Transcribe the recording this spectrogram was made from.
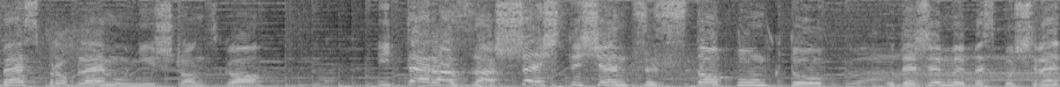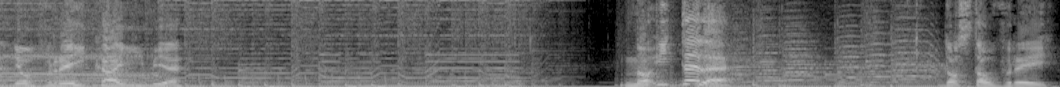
Bez problemu niszcząc go. I teraz za 6100 punktów uderzymy bezpośrednio w ryj Kaibie. No i tyle. Dostał w ryj.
